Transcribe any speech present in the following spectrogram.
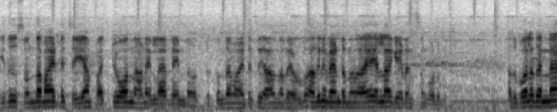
ഇത് സ്വന്തമായിട്ട് ചെയ്യാൻ പറ്റുമോ എന്നാണ് എല്ലാവരുടെയും ഡൗട്ട്. സ്വന്തമായിട്ട് ചെയ്യാവുന്നതേ ഉള്ളൂ. അതിന് വേണ്ടുന്നതായ എല്ലാ ഗൈഡൻസും കൊടുക്കും. അതുപോലെ തന്നെ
